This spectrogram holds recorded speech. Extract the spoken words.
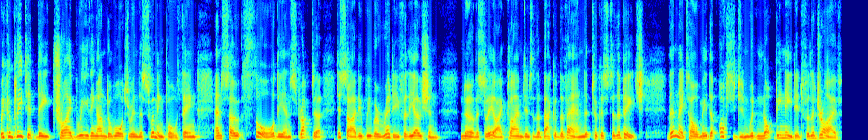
We completed the try breathing underwater in the swimming pool thing, and so Thor, the instructor, decided we were ready for the ocean. Nervously, I climbed into the back of the van that took us to the beach. Then they told me that oxygen would not be needed for the drive.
